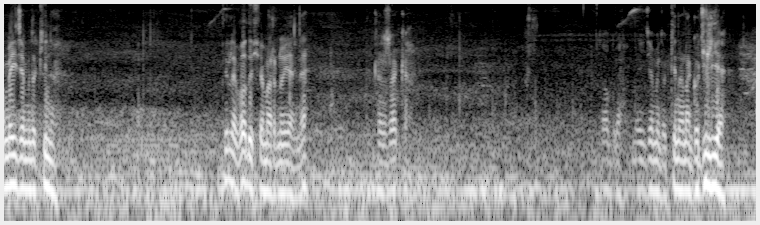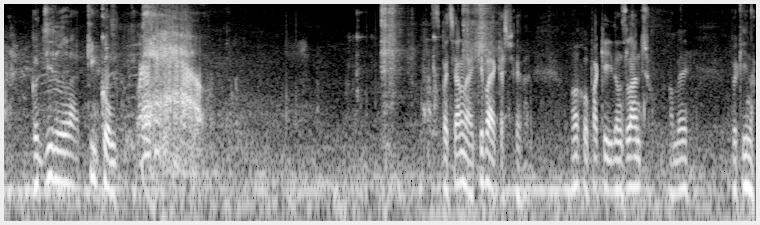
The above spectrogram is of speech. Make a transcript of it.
A my idziemy do kina. Tyle wody się marnuje, nie? Taka rzeka. Dobra, my idziemy do kina na Godzillię. Godzilla King Kong. Specjalna ekipa jakaś przyjechała. O, chłopaki idą z lunchu, a my do kina.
